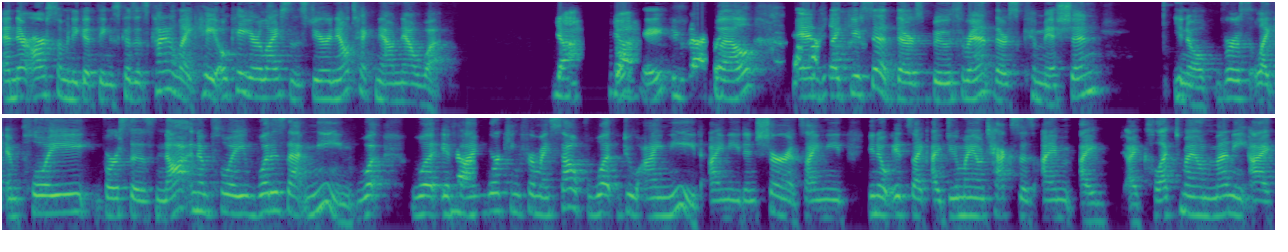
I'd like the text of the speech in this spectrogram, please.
And there are so many good things because it's kind of like, hey, okay, you're licensed, you're a nail tech now. Now what? Yeah. Yeah. Okay. Exactly. Well, and like you said, there's booth rent, there's commission, you know versus like employee versus not an employee what does that mean? What what if yeah. i'm working for myself what do i need? I need insurance. I need you know it's like i do my own taxes. I'm i i collect my own money. I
